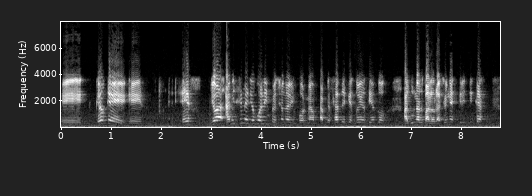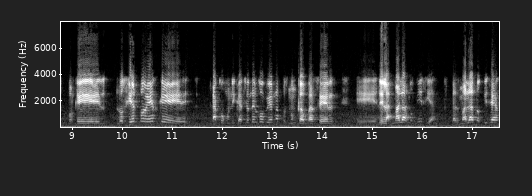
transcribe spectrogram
Eh, creo que eh, es, yo a mí sí me dio buena impresión el informe, a pesar de que estoy haciendo algunas valoraciones críticas, porque lo cierto es que la comunicación del gobierno pues nunca va a ser eh, de las malas noticias. Las malas noticias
